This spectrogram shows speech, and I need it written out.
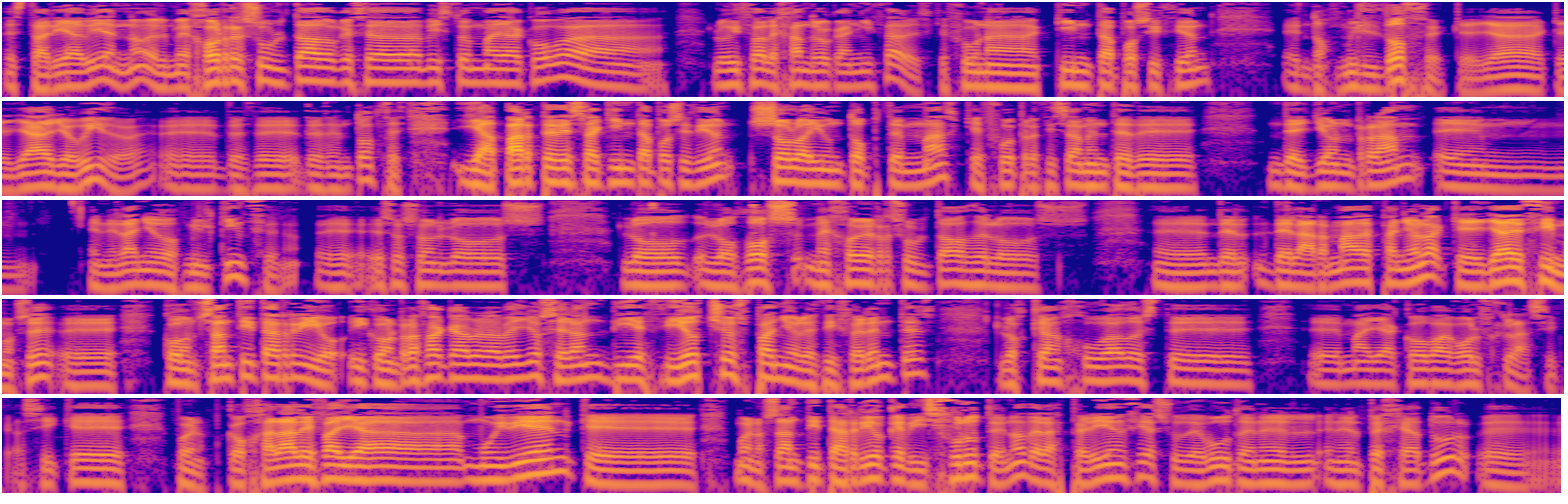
estaría bien, ¿no? El mejor resultado que se ha visto en Mayacoba lo hizo Alejandro Cañizares, que fue una quinta posición en 2012, que ya, que ya ha llovido ¿eh? eh desde, desde entonces. Y aparte de esa quinta posición, solo hay un top ten más, que fue precisamente de, de John Ram en, en el año 2015. Eh, esos son los, los, dos mejores resultados de los eh, de, la Armada Española, que ya decimos, eh, con Santi Tarrío y con Rafa Cabrabello serán 18 españoles diferentes los que han jugado este Mayacoba Golf Classic. Así que, bueno, que ojalá les vaya muy bien, que, bueno, Santi Tarrío que disfrute ¿no? de la experiencia, su debut en el, en el PGA Tour,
